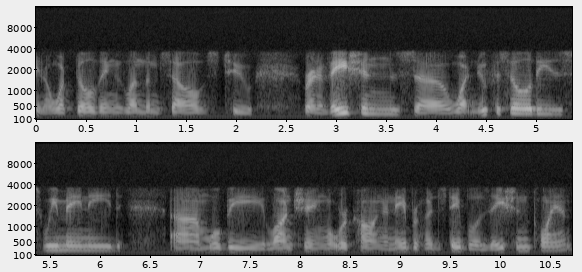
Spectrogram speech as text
You know, what buildings lend themselves to renovations, uh, what new facilities we may need. Um, we'll be launching what we're calling a neighborhood stabilization plan.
